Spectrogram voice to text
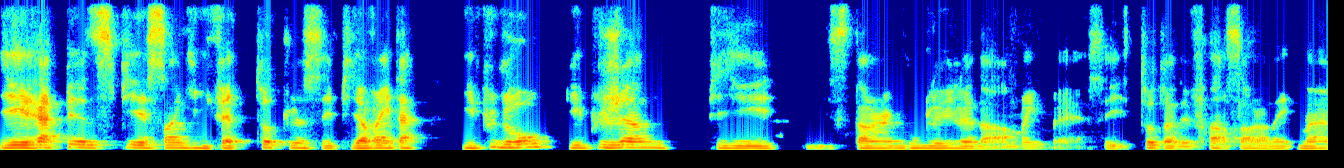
est rapide, 6 pieds 5, il fait tout. Là, puis il a 20 ans. Il est plus gros, il est plus jeune, puis c'est un googlé là, dans le même. Ben, c'est tout un défenseur, honnêtement.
